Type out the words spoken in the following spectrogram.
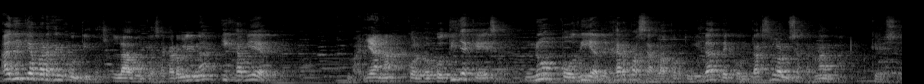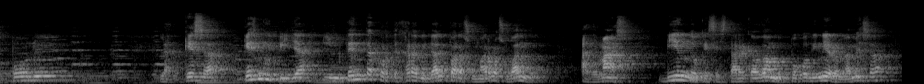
Allí que aparecen juntitos la duquesa Carolina y Javier. Mariana, con lo cotilla que es, no podía dejar pasar la oportunidad de contárselo a Luisa Fernanda, que se pone... La duquesa, que es muy pilla, intenta cortejar a Vidal para sumarlo a su bando. Además, viendo que se está recaudando poco dinero en la mesa,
